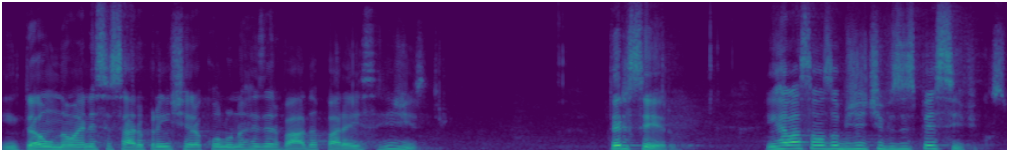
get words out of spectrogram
então não é necessário preencher a coluna reservada para esse registro. Terceiro, em relação aos objetivos específicos.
